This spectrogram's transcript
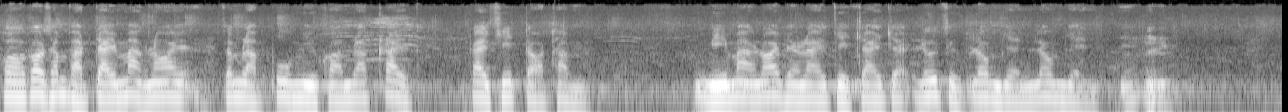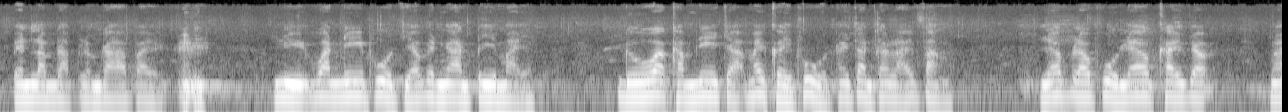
พอเขาสัมผัสใจมากน้อยสำหรับผู้มีความรักใกล้ใกล้ชิดต่อธรรม มีมากน้อยเพียงไรจิตใจจะรู้สึกร่มเย็นร่มเย็น เป็นลำดับลำดาไป นี่วันนี้พูดเสียเป็นงานปีใหม่ ดูว่าคำนี้จะไม่เคยพูดให้ท่านทั้งหลายฟัง แล้วเราพูดแล้วใครจะมา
